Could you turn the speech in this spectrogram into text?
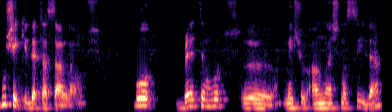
Bu şekilde tasarlanmış. Bu Bretton Woods e, meşhur anlaşmasıyla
